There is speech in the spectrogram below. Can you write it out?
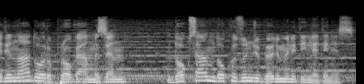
Aydınlığa Doğru programımızın 99. bölümünü dinlediniz.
